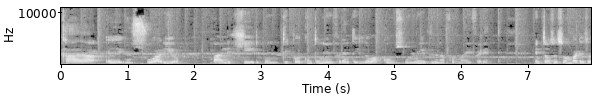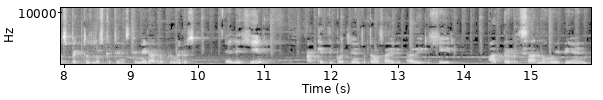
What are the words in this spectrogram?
cada eh, usuario va a elegir un tipo de contenido diferente y lo va a consumir de una forma diferente. Entonces son varios aspectos los que tienes que mirar. Lo primero es elegir a qué tipo de cliente te vas a, a dirigir, aterrizarlo muy bien,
